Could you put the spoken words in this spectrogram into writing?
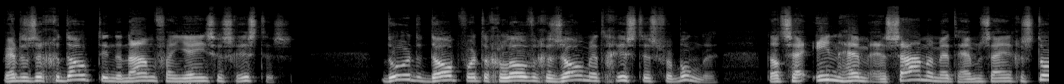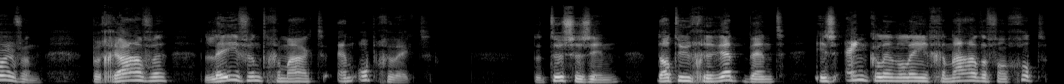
werden ze gedoopt in de naam van Jezus Christus. Door de doop wordt de gelovige zo met Christus verbonden, dat zij in Hem en samen met Hem zijn gestorven, begraven, levend gemaakt en opgewekt. De tussenzin, dat u gered bent, is enkel en alleen genade van God,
